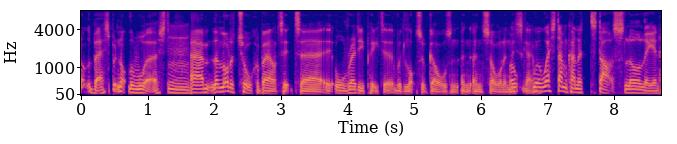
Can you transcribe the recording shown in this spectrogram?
not the best, but not the worst. Um, a lot of talk about it uh, already, Peter, with lots of goals and, and, and so on in Well, this game. well, West Ham kind of starts slowly and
